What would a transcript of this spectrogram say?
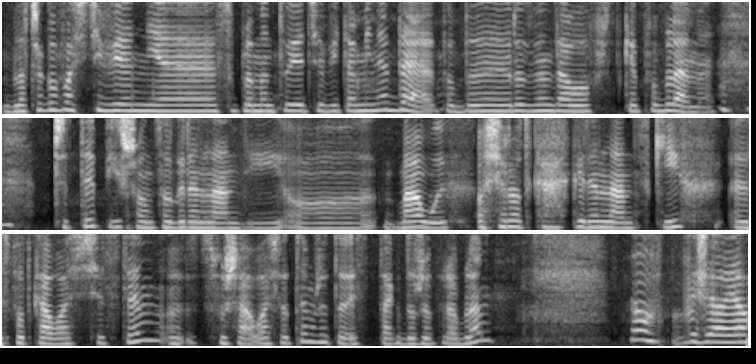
dlaczego właściwie nie suplementujecie witaminy D? To by rozwiązało wszystkie problemy. Czy ty pisząc o Grenlandii, o małych ośrodkach grenlandzkich, y, spotkałaś się z tym? Słyszałaś o tym, że to jest tak duży problem? No, wiesz, ja,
